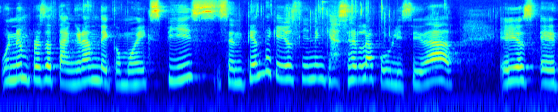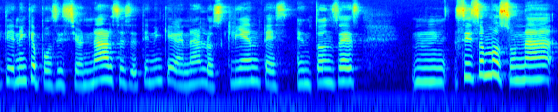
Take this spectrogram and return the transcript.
una empresa tan grande como XP, se entiende que ellos tienen que hacer la publicidad, ellos eh, tienen que posicionarse, se tienen que ganar a los clientes. Entonces, mm, sí somos una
